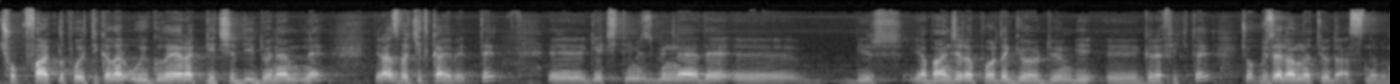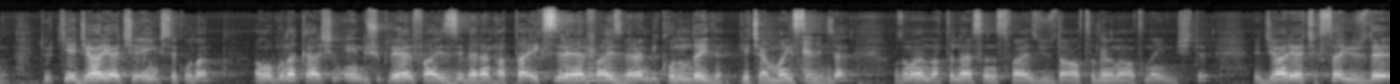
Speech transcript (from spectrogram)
çok farklı politikalar uygulayarak geçirdiği dönemle biraz vakit kaybetti. Geçtiğimiz günlerde bir yabancı raporda gördüğüm bir e, grafikte çok güzel anlatıyordu aslında bunu. Türkiye cari açığı en yüksek olan ama buna karşın en düşük reel faizi veren hatta eksi reel faiz veren bir konumdaydı geçen Mayıs Evet. ayında. O zaman hatırlarsanız faiz %6'ların altına inmişti. E, cari açıksa yüzde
